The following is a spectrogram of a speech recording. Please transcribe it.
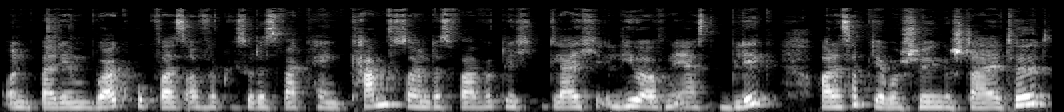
Und bei dem Workbook war es auch wirklich so, das war kein Kampf, sondern das war wirklich gleich lieber auf den ersten Blick. Oh, das habt ihr aber schön gestaltet.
